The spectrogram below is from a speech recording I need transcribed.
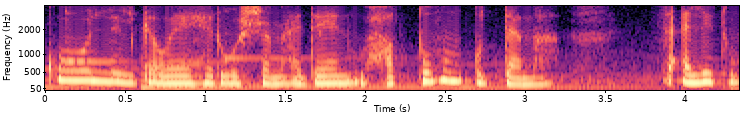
كل الجواهر والشمعدان وحطهم قدامها سألته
